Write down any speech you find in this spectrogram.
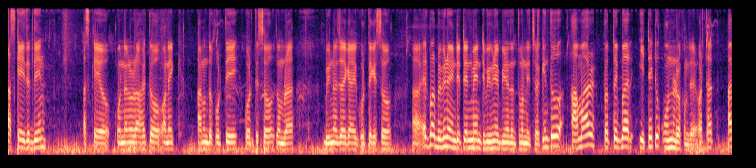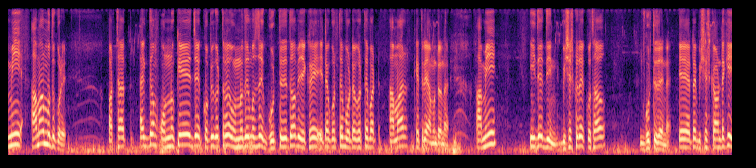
আজকে ঈদের দিন। আজকে অন্যান্যরা হয়তো অনেক আনন্দ ফুর্তি করতেছো, তোমরা বিভিন্ন জায়গায় ঘুরতে গেছো এরপর বিভিন্ন এন্টারটেনমেন্ট বিভিন্ন বিনোদন তোমরা নিচ্ছ। কিন্তু আমার প্রত্যেকবার এটা একটু অন্যরকম যায়। অর্থাৎ আমি আমার মতো করে, অর্থাৎ একদম অন্যকে যে কপি করতে হবে, অন্যদের মধ্যে ঘুরতে যেতে হবে এখানে এটা করতে হবে, ওটা করতে বাট আমার ক্ষেত্রে এমনটা নয়। আমি ঈদের দিন বিশেষ করে কোথাও ঘুরতে যাই না। এ একটা বিশেষ কারণটা কি?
